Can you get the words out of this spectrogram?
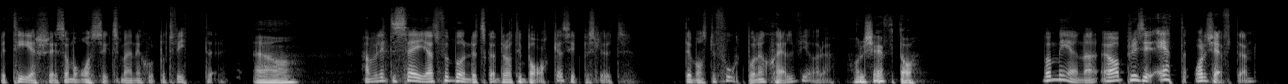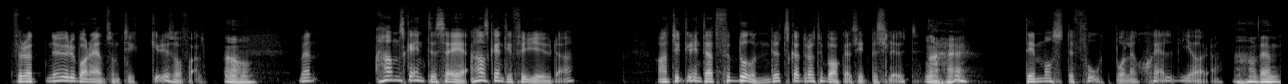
beter sig som åsiktsmänniskor på Twitter. Ja. Han vill inte säga att förbundet ska dra tillbaka sitt beslut. Det måste fotbollen själv göra. Håll käft då. Vad menar? Ja, precis. Ett, håll käften. För att nu är det bara en som tycker i så fall. Ja. Men han ska inte säga, han ska inte förbjuda. Och han tycker inte att förbundet ska dra tillbaka sitt beslut. Nähä. Det måste fotbollen själv göra. Jaha, vem?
